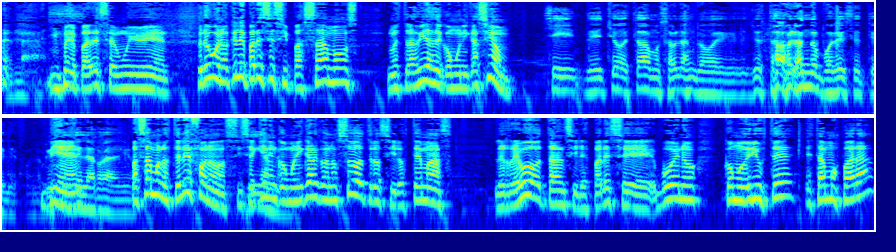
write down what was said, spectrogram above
máscara. Me parece muy bien. Pero bueno, ¿qué le parece si pasamos nuestras vías de comunicación? Sí, de hecho estábamos hablando, eh, yo estaba hablando por ese teléfono, que es el Bien. de la radio. Pasamos los teléfonos, si se Dígame. quieren comunicar con nosotros, si los temas les rebotan, si les parece bueno. ¿Cómo diría usted? ¿Estamos para?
